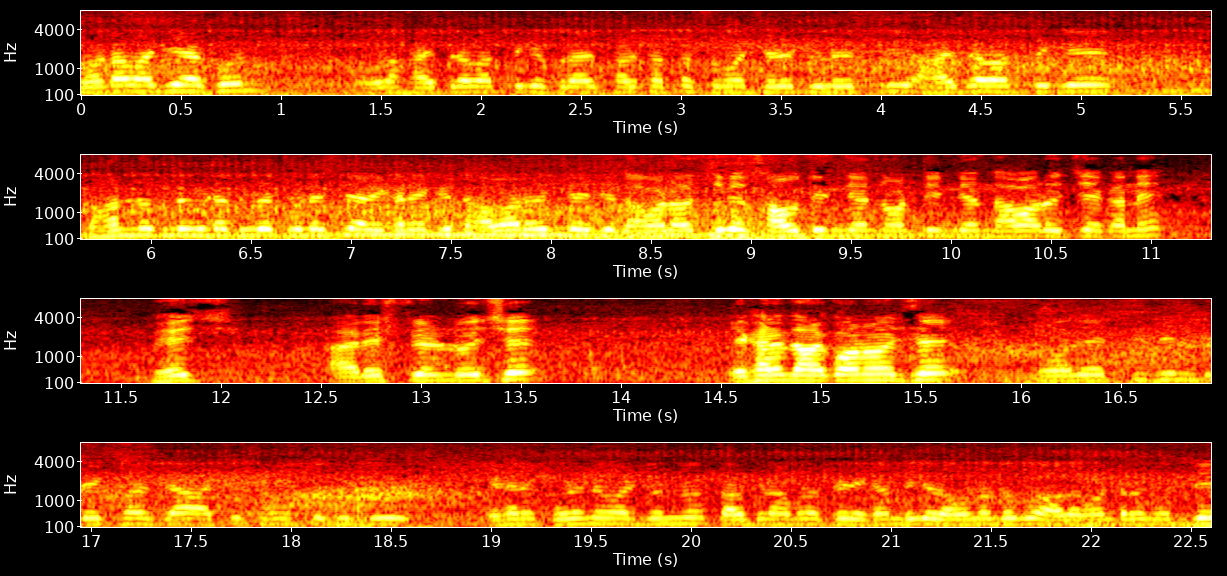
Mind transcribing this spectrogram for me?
নটা বাজে এখন। আমরা হায়দ্রাবাদ থেকে প্রায় সাড়ে সাতটার সময় ছেড়ে চলে এসেছি। হায়দ্রাবাদ থেকে বাহান্ন কিলোমিটার দূরে চলে এসেছি আর এখানে একটি ধাবা রয়েছে। যে ধাবাটা হচ্ছে গিয়ে South Indian North Indian dhaba রয়েছে। এখানে ভেজ রেস্টুরেন্ট রয়েছে। এখানে দাঁড় করানো হয়েছে। তোমাদের টিফিন ব্রেকফাস্ট যা আছে, সমস্ত কিছু এখানে করে নেওয়ার জন্য। তারপরে আমরা ফের এখান থেকে রওনা দেবো আধা ঘণ্টার মধ্যে।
